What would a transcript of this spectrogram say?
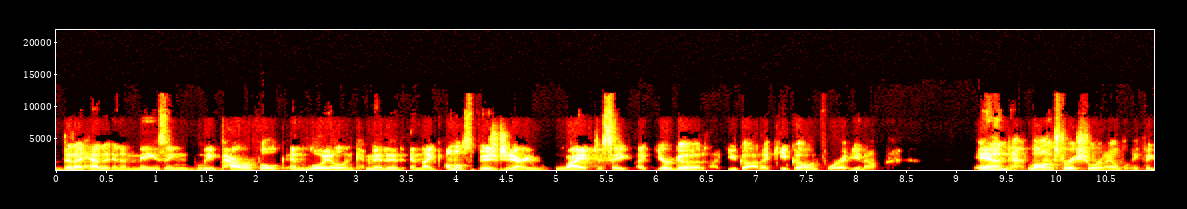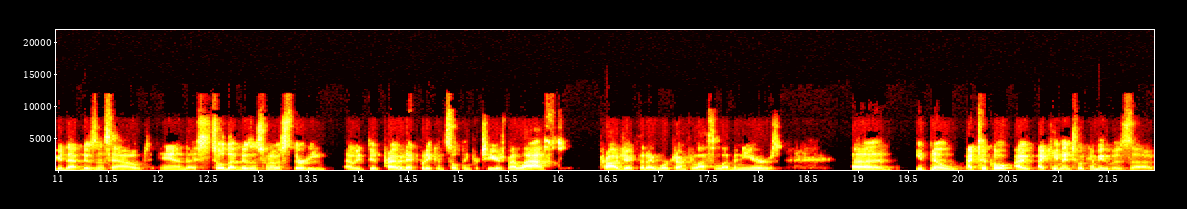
that I had an amazingly powerful and loyal and committed and like almost visionary wife to say, like, you're good, like you got it, keep going for it, you know. And long story short, I ultimately figured that business out and I sold that business when I was 30. I did private equity consulting for two years. My last project that I worked on for the last 11 years, uh, you know, I took, a, I, I came into a company that was uh,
